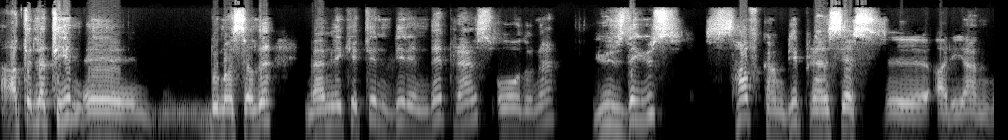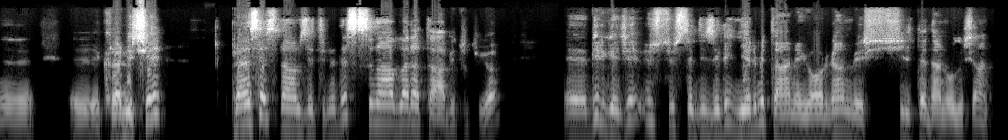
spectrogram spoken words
hatırlatayım e, bu masalı memleketin birinde prens oğluna yüzde yüz safkan bir prenses e, arayan e, e, kraliçe prenses namzetini de sınavlara tabi tutuyor. E, bir gece üst üste dizili 20 tane yorgan ve şilteden oluşan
